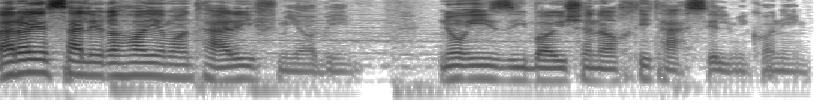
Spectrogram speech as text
برای سلیقه هایمان تعریف می آبیم. نوعی زیبایی شناختی تحصیل می کنیم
